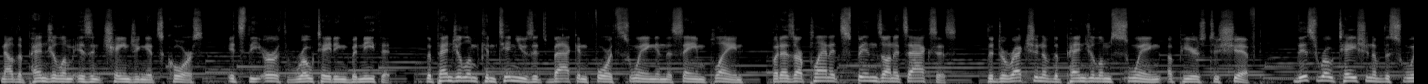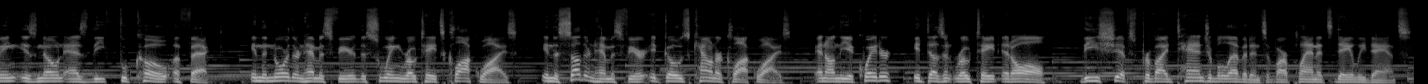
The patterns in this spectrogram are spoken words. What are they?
Now the pendulum isn't changing its course, it's the Earth rotating beneath it. The pendulum continues its back and forth swing in the same plane, but as our planet spins on its axis, the direction of the pendulum's swing appears to shift. This rotation of the swing is known as the Foucault effect. In the northern hemisphere the swing rotates clockwise, in the southern hemisphere it goes counterclockwise, and on the equator, it doesn't rotate at all. These shifts provide tangible evidence of our planet's daily dance.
